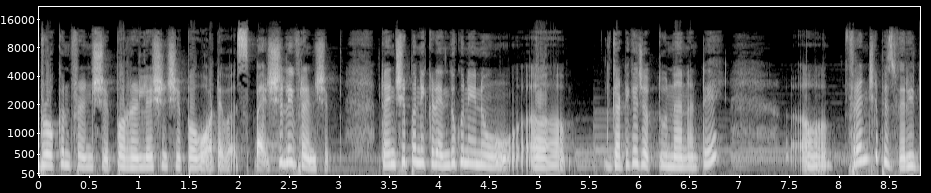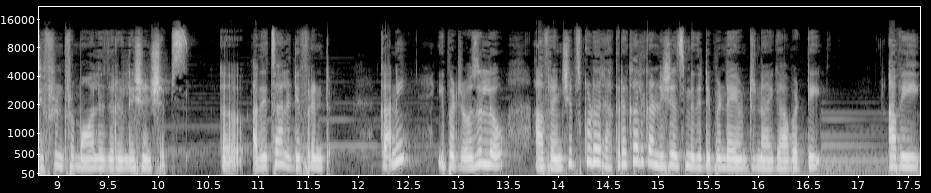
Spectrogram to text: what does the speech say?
broken friendship or relationship or whatever specially friendship friendship అని ఇక్కడ ఎందుకు నేను గట్టిగా చెప్తున్నానంటే friendship is very different from all other relationships అది చాలా డిఫరెంట్ కానీ ఇప్పటి రోజుల్లో ఆ ఫ్రెండ్షిప్స్ కూడా రకరకాల కండిషన్స్ మీద డిపెండ్ అయి ఉంటున్నాయి కాబట్టి అవి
